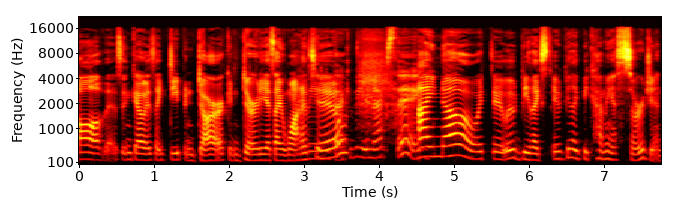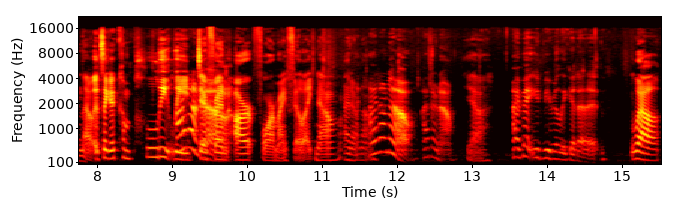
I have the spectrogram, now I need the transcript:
all of this and go as like deep and dark and dirty as I wanted I mean, to. that could be your next thing. I know it, it would be like it would be like becoming a surgeon though. It's like a completely different know. art form. I feel like no, I don't know. I don't know. I don't know. yeah. I bet you'd be really good at it. Well,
